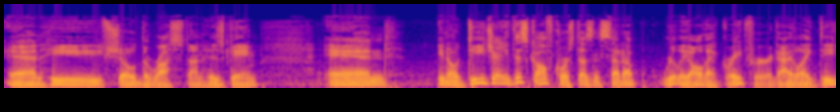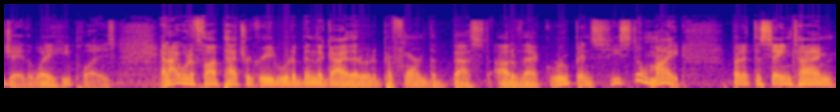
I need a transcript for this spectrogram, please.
and he showed the rust on his game. And, you know, DJ, this golf course doesn't set up really all that great for a guy like DJ, the way he plays. And I would have thought Patrick Reed would have been the guy that would have performed the best out of that group, and he still might. But at the same time,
